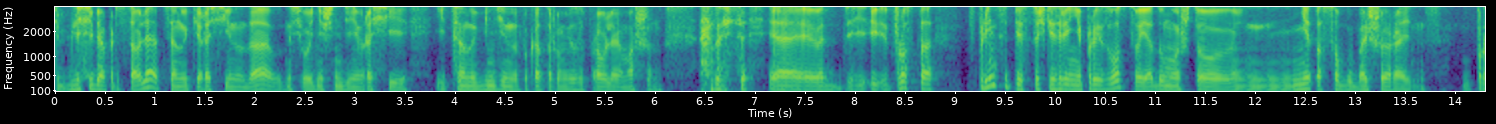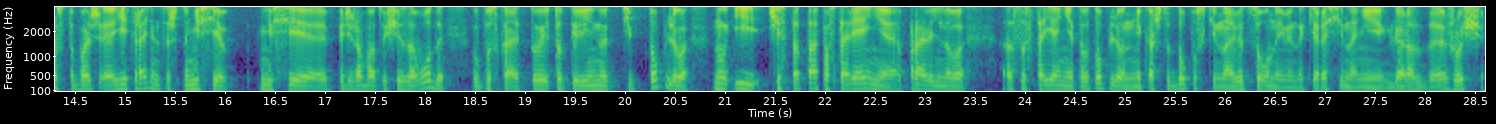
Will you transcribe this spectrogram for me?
для себя представляю цену керосина, да, вот на сегодняшний день в России и цену бензина, по которому я заправляю машину. То есть э, просто В принципе, с точки зрения производства, я думаю, что нет особой большой разницы. Просто больш... есть разница, что не все не все перерабатывающие заводы выпускают то, тот или иной тип топлива. Ну и частота повторения правильного э, состояния этого топлива, мне кажется, допуски на авиационный именно керосин, они гораздо жестче.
